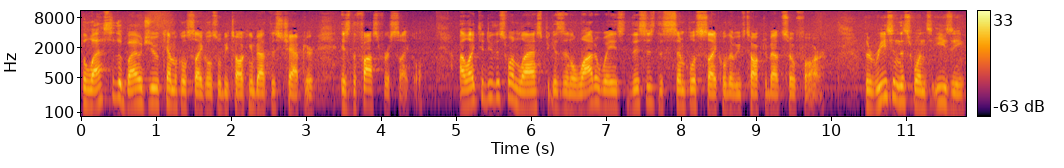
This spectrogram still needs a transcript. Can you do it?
The last of the biogeochemical cycles we'll be talking about this chapter is the phosphorus cycle. I like to do this one last because in a lot of ways this is the simplest cycle that we've talked about so far. The reason this one's easy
